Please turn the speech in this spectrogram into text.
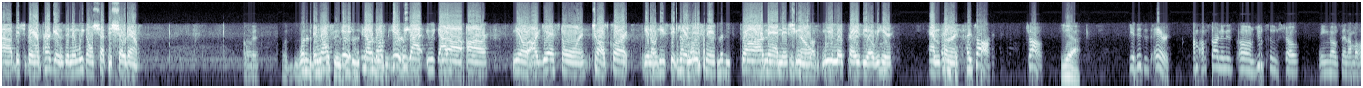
uh, Bishop Aaron Perkins, and then we're gonna shut this show down. Okay. Well, one of the And don't things- forget, you know, don't forget we got we got our our you know our guest on Charles Clark. You know, he's sitting here listening me to all our madness. You know, we look crazy over here having fun. Hey, hey, Charles. Charles. Yeah. Yeah, this is Eric. I'm I'm starting this um YouTube show, and you know what I'm saying. I'm gonna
